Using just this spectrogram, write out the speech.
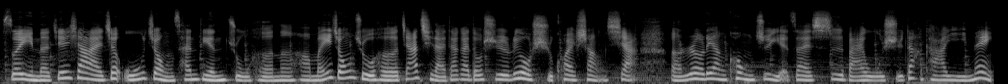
所以呢，接下来这五种餐点组合呢，哈，每一种组合加起来大概都是六十块上下，呃，热量控制也在四百五十大卡以内，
